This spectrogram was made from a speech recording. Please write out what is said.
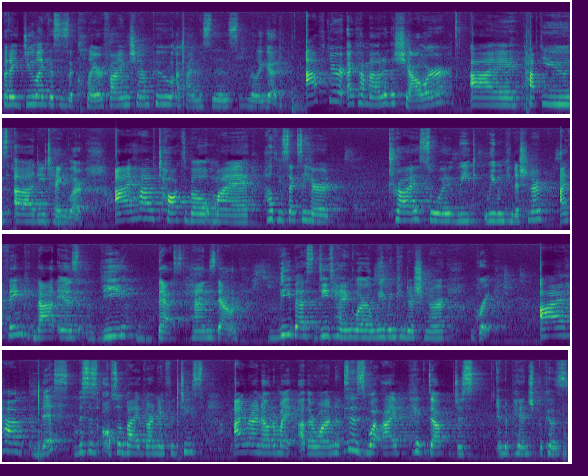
But I do like this as a clarifying shampoo. I find this is really good. After I come out of the shower, I have to use a detangler. I have talked about my Healthy Sexy Hair Tri Soy Wheat Leave-In Conditioner. I think that is the best, hands down. The best detangler, leave-in conditioner, great. I have this. This is also by Garnier Fructis. I ran out of my other one. This is what I picked up just in a pinch because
